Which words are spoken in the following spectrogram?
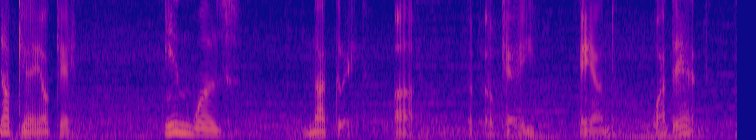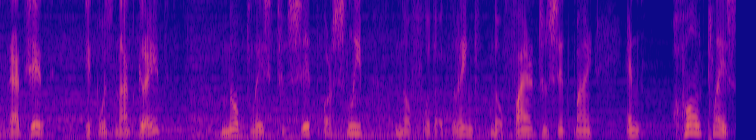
Okay, okay. In was not great. Uh, Uh, okay. And? What and? That's it. It was not great. No place to sit or sleep, no food or drink, no fire to sit by, and whole place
